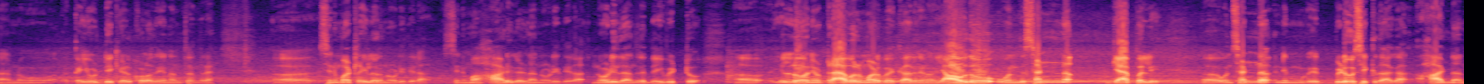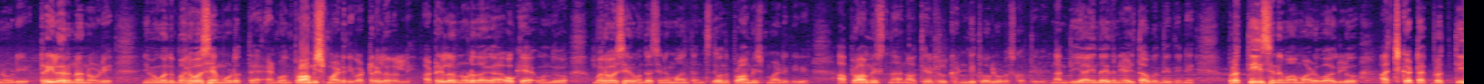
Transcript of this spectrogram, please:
ನಾನು ಕೈಯೊಡ್ಡಿ ಕೇಳ್ಕೊಳ್ಳೋದು ಏನಂತಂದರೆ ಸಿನಿಮಾ ಟ್ರೈಲರ್ ನೋಡಿದ್ದೀರಾ? ಸಿನಿಮಾ ಹಾಡುಗಳನ್ನ ನೋಡಿದ್ದೀರಾ? ನೋಡಿಲ್ಲ ಅಂದರೆ ದಯವಿಟ್ಟು ಎಲ್ಲೋ ನೀವು ಟ್ರಾವೆಲ್ ಮಾಡಬೇಕಾದ್ರೇನೋ ಯಾವುದೋ ಒಂದು ಸಣ್ಣ ಗ್ಯಾಪಲ್ಲಿ ಒಂದು ಸಣ್ಣ ನಿಮಗೆ ಬಿಡುವು ಸಿಕ್ಕಿದಾಗ ಹಾಡನ್ನ ನೋಡಿ ಟ್ರೈಲರ್ನ ನೋಡಿ ನಿಮಗೊಂದು ಭರವಸೆ ಮೂಡುತ್ತೆ ಆ್ಯಂಡ್ ಒಂದು ಪ್ರಾಮಿಸ್ ಮಾಡಿದ್ದೀವಿ ಆ ಟ್ರೈಲರಲ್ಲಿ ಆ ಟ್ರೈಲರ್ ನೋಡಿದಾಗ ಓಕೆ ಒಂದು ಭರವಸೆ ಇರುವಂಥ ಸಿನಿಮಾ ಅಂತ ಅನ್ಸುತ್ತೆ, ಒಂದು ಪ್ರಾಮಿಸ್ ಮಾಡಿದ್ದೀವಿ ಆ ಪ್ರಾಮಿಸ್ನ ನಾವು ಥಿಯೇಟ್ರಲ್ಲಿ ಖಂಡಿತವಾಗ್ಲೂ ಉಳಿಸ್ಕೊತೀವಿ. ನಾನು ದಿಯಾಯಿಂದ ಇದನ್ನು ಹೇಳ್ತಾ ಬಂದಿದ್ದೀನಿ. ಪ್ರತಿ ಸಿನಿಮಾ ಮಾಡುವಾಗಲೂ ಅಚ್ಚುಕಟ್ಟಾಗಿ ಪ್ರತಿ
